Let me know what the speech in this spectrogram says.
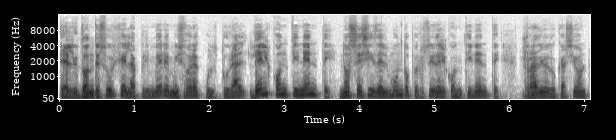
el, donde surge la primera emisora cultural del continente, no sé si del mundo, pero sí del continente, Radio Educación,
